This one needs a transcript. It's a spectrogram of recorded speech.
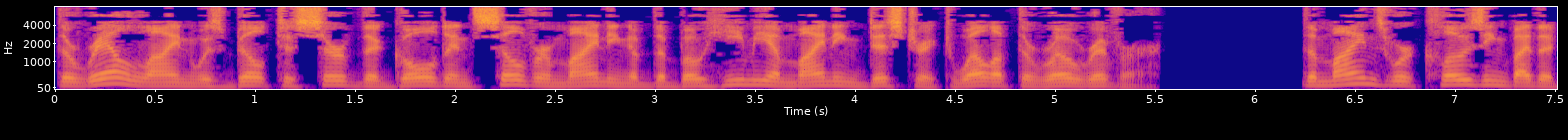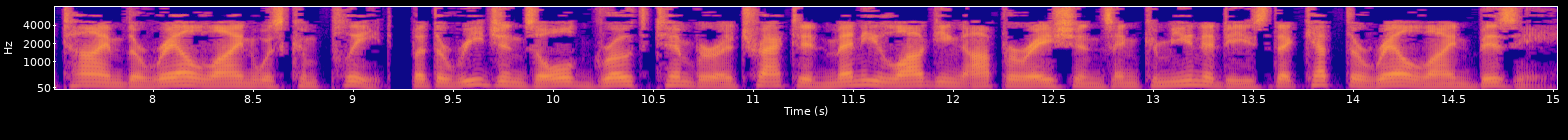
The rail line was built to serve the gold and silver mining of the Bohemia Mining District well up the Row River. The mines were closing by the time the rail line was complete, but the region's old-growth timber attracted many logging operations and communities that kept the rail line busy.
